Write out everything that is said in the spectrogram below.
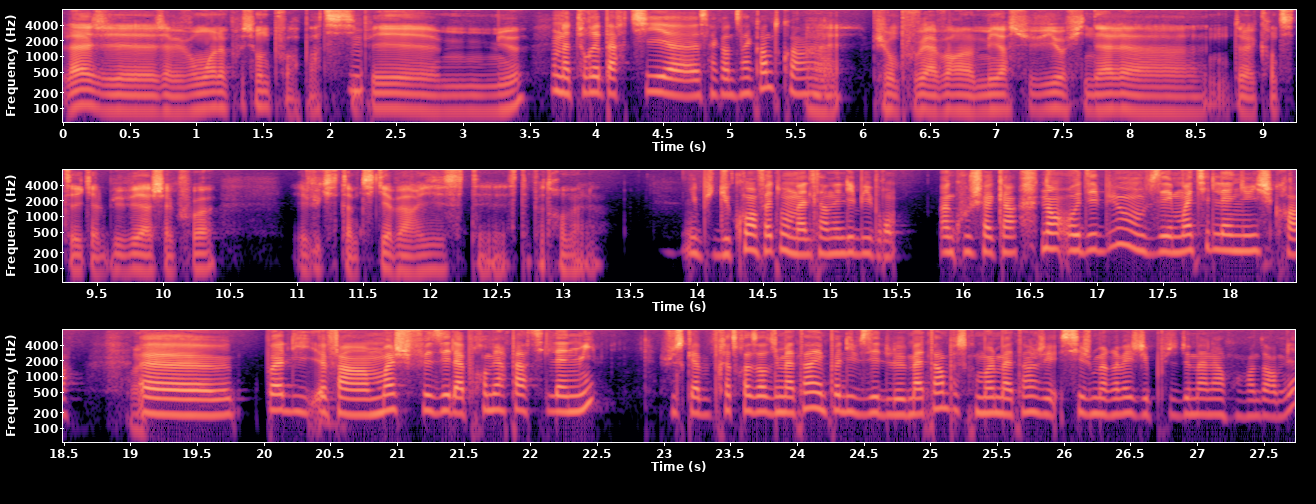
là, j'avais vraiment l'impression de pouvoir participer euh, mieux. On a tout réparti euh, 50-50, quoi. Ouais. Puis on pouvait avoir un meilleur suivi au final euh, de la quantité qu'elle buvait à chaque fois. Et vu que c'était un petit gabarit, c'était c'était pas trop mal. Et puis du coup, en fait, on alternait les biberons. Un coup chacun. Non, au début, on faisait moitié de la nuit, je crois. Ouais. Euh, Paul, il- enfin, moi, je faisais la première partie de la nuit jusqu'à peu près 3 heures du matin. Et Paul, il faisait le matin parce que moi, le matin, si je me réveille, j'ai plus de mal à m'endormir.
